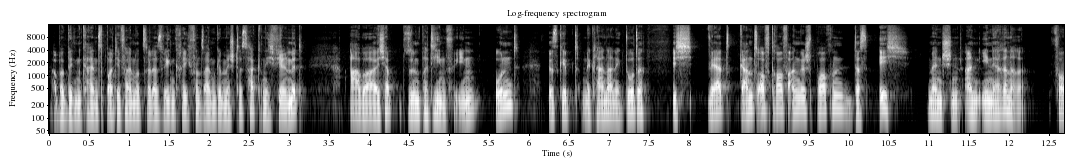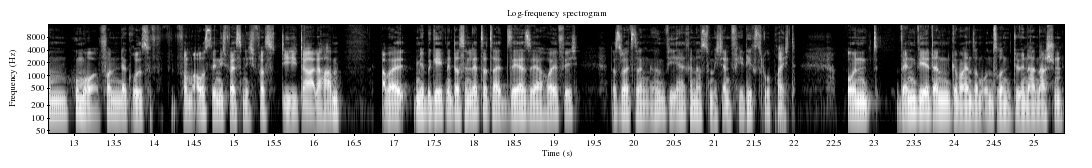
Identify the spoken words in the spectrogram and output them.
aber bin kein Spotify-Nutzer, deswegen kriege ich von seinem gemischtes Hack nicht viel mit. Aber ich habe Sympathien für ihn. Und es gibt eine kleine Anekdote. Ich werde ganz oft darauf angesprochen, dass ich Menschen an ihn erinnere. Vom Humor, von der Größe, vom Aussehen. Ich weiß nicht, was die da alle haben. Aber mir begegnet das in letzter Zeit sehr, sehr häufig, dass Leute sagen, irgendwie erinnerst du mich an Felix Lobrecht. Und wenn wir dann gemeinsam unseren Döner naschen,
